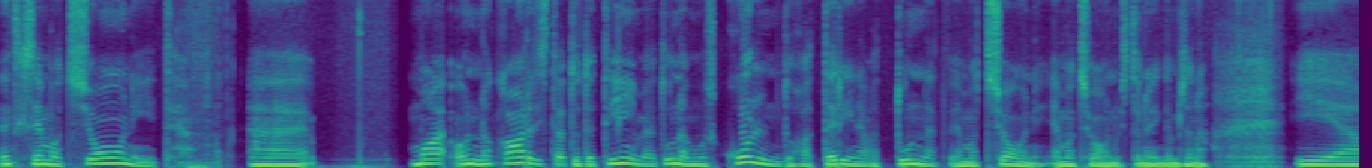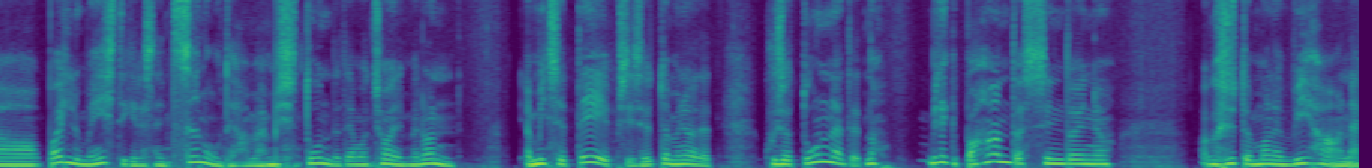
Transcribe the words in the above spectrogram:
näiteks emotsioonid. Äh, ma, on kaardistatud, et inimene tunneb umbes kolm tuhat erinevat tunnet või emotsiooni, emotsioon vist on õigem sõna. ja palju me eesti keeles neid sõnu teame, mis tunded, emotsioonid meil on? Ja mis see teeb siis, ütleme niimoodi, et kui sa tunned, et noh, midagi pahandas sind, onju aga kui sa ütled, ma olen vihane,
